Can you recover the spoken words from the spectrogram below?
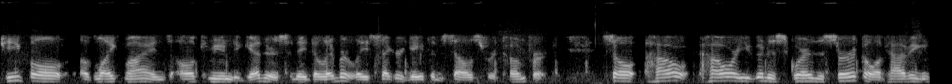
people of like minds all commune together, so they deliberately segregate themselves for comfort. So how how are you going to square the circle of having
